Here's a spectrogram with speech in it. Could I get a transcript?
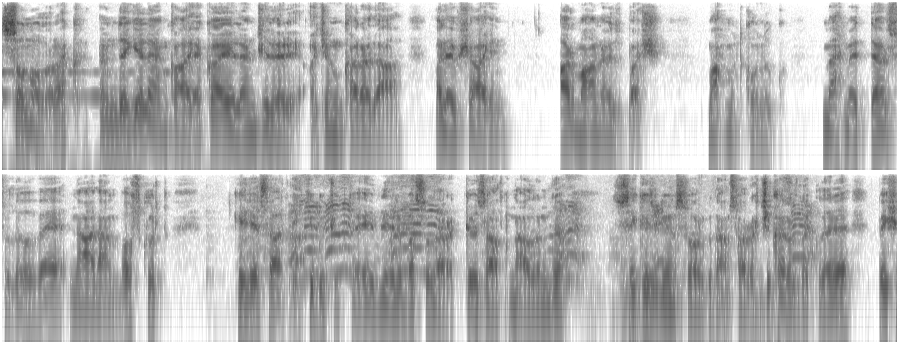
Son olarak önde gelen KYK eylemcileri Acun Karadağ, Alev Şahin, Armağan Özbaş, Mahmut Konuk, Mehmet Dersulu ve Nalan Bozkurt gece saat iki buçukta evleri basılarak gözaltına alındı. 8 gün sorgudan sonra çıkarıldıkları 5.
